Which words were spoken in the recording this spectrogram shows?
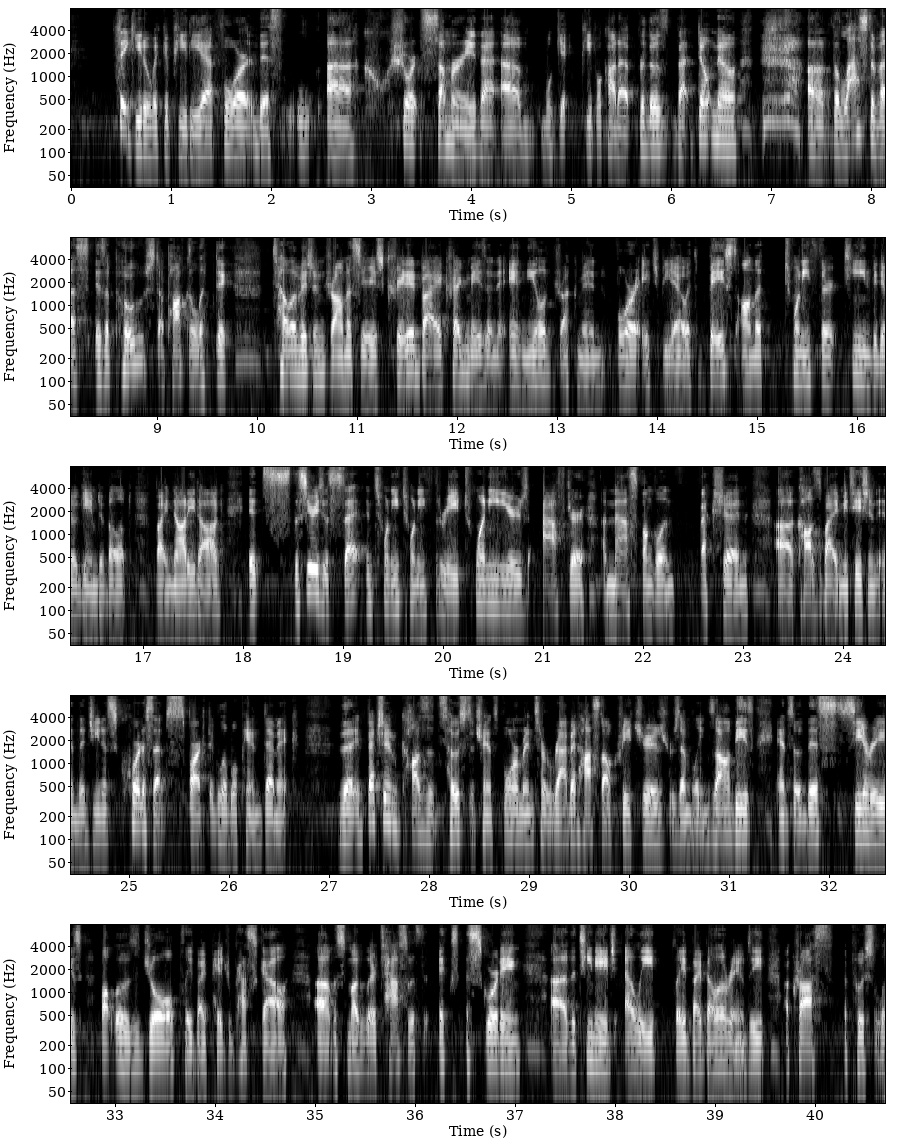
thank you to Wikipedia for this uh, short summary that um, will get people caught up. For those that don't know, uh, The Last of Us is a post apocalyptic television drama series created by Craig Mazin and Neil Druckmann for HBO. It's based on the 2013 video game developed by Naughty Dog. It's the series is set in 2023, 20 years after a mass fungal infection uh, caused by a mutation in the genus Cordyceps sparked a global pandemic. The infection causes its host to transform into rabid, hostile creatures resembling zombies, and so this series follows Joel, played by Pedro Pascal, um, a smuggler tasked with ex- escorting uh, the teenage Ellie, played by Bella Ramsey, across post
